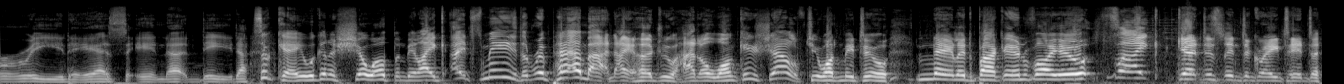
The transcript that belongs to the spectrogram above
greed. Yes, indeed. It's okay, we're gonna show up and be like, It's me, the repairman! I heard you had a wonky shelf. Do you want me to nail it back in for you? Psych! Get disintegrated!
